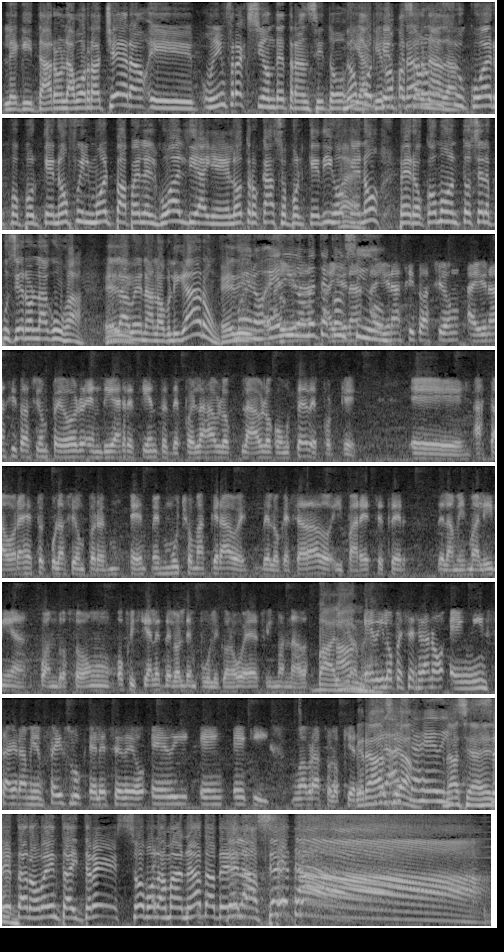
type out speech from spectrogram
Le quitaron la borrachera y una infracción de tránsito No, y aquí porque no ha pasado entraron nada. en su cuerpo, porque no filmó el papel el guardia y en el otro caso porque dijo Bueno. que no, pero ¿cómo entonces le pusieron la aguja en la vena? ¿La obligaron? Eddie, Bueno, Hay Eddie, una- ¿dónde te hay una- consigo? hay una situación, hay una situación peor en días recientes. Después las hablo, la hablo con ustedes porque eh, hasta ahora es especulación, pero es, es- es mucho más grave de lo que se ha dado y parece ser de la misma línea cuando son oficiales del orden público. No voy a decir más nada. válgame. Eddie López Serrano en Instagram y en Facebook, LSDO Eddie en X. Un abrazo, los quiero. Gracias. Gracias, Eddie. Gracias, Eddie. Z93, somos la manada de, ¡De la. Z!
